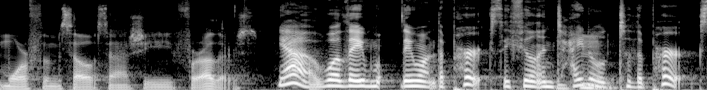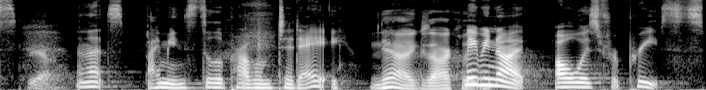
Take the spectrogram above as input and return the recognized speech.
more for themselves than actually for others. yeah. Well, they they want the perks. They feel entitled Mhm. to the perks, Yeah. and that's I mean still a problem today. Yeah, exactly. Maybe not always for priests.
